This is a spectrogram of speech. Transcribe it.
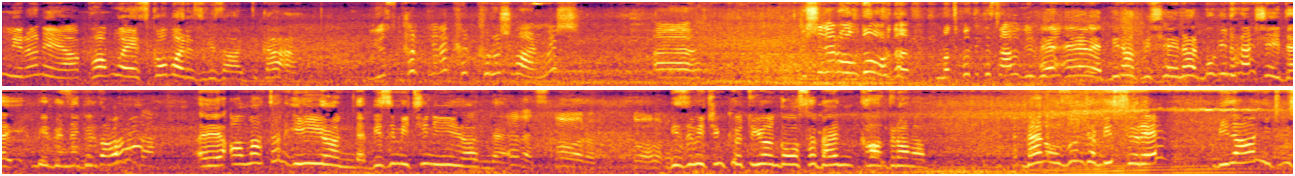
Lira ne ya? Pablo Escobar'ız biz artık ha. 140 lira 40 kuruş varmış. Ee, bir şeyler oldu orada. Matematik hesabı birbirine E, evet biraz bir şeyler. Bugün her şey de birbirine girdi ama e, Allah'tan iyi yönde. Bizim için iyi yönde. Evet doğru. Doğru. Bizim için kötü yönde olsa ben kaldıramam. Ben uzunca bir süre bir daha hiçbir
